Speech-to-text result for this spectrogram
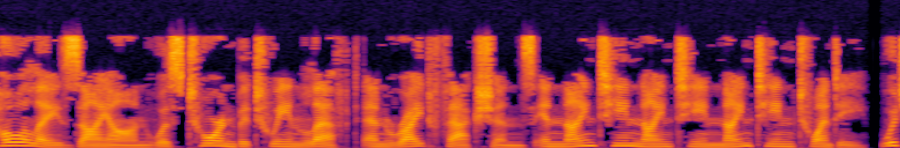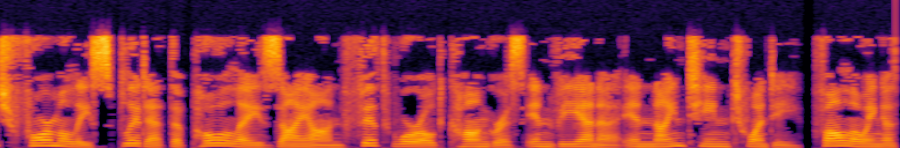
Poale Zion was torn between left and right factions in 1919–1920, which formally split at the Poale Zion Fifth World Congress in Vienna in 1920. Following a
